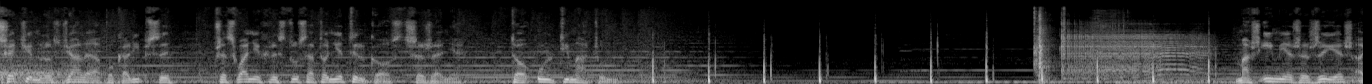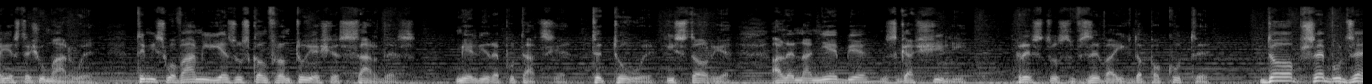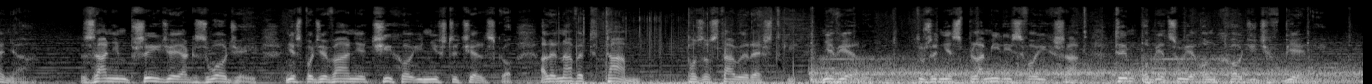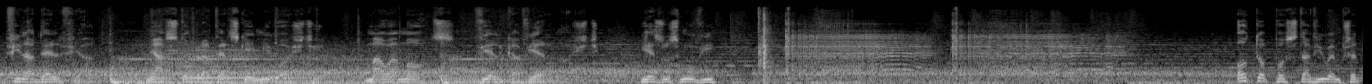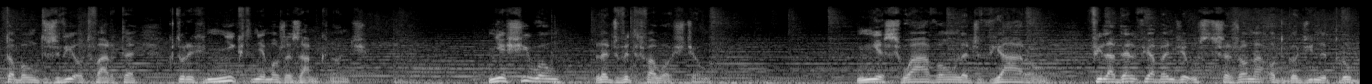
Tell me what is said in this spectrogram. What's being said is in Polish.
trzecim rozdziale Apokalipsy przesłanie Chrystusa to nie tylko ostrzeżenie, to ultimatum. Masz imię, że żyjesz, a jesteś umarły. Tymi słowami Jezus konfrontuje się z Sardes. Mieli reputację, tytuły, historię, ale na niebie zgasili. Chrystus wzywa ich do pokuty, do przebudzenia, zanim przyjdzie jak złodziej, niespodziewanie, cicho i niszczycielsko, ale nawet tam pozostały resztki, niewielu, którzy nie splamili swoich szat, tym obiecuje on chodzić w bieli. Filadelfia, miasto braterskiej miłości, mała moc, wielka wierność. Jezus mówi, Oto postawiłem przed Tobą drzwi otwarte, których nikt nie może zamknąć. Nie siłą, lecz wytrwałością. Nie sławą, lecz wiarą. Filadelfia będzie ustrzeżona od godziny prób.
